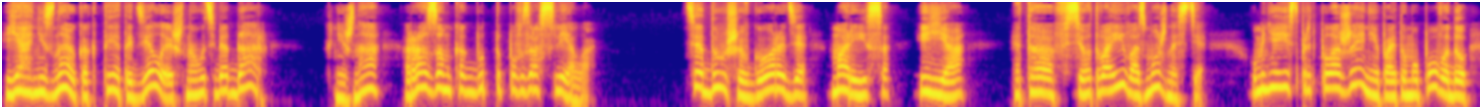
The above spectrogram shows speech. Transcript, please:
Я не знаю, как ты это делаешь, но у тебя дар». Княжна разом как будто повзрослела. «Те души в городе, Мариса и я — это все твои возможности. У меня есть предположение по этому поводу —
